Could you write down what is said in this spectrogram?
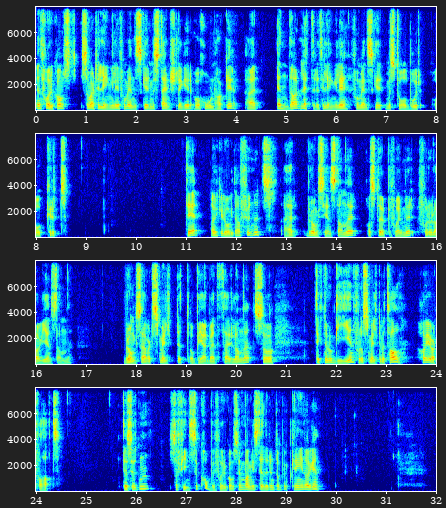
En forekomst som er tilgjengelig for mennesker med steinslegger og hornhakker, er enda lettere tilgjengelig for mennesker med stålbord og krutt. Det arkeologene har funnet, er bronsegjenstander og støpeformer for å lage gjenstandene. Bronse har vært smeltet og bearbeidet her i landet, så teknologien for å smelte metall har vi i hvert fall hatt. Dessuten så fins det kobberforekomster mange steder rundt omkring i Norge.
